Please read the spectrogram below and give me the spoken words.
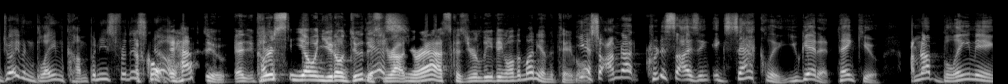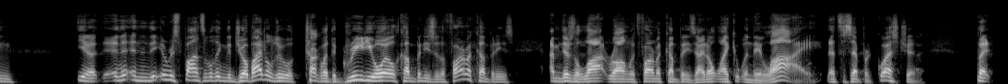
do I even blame companies for this? Of course, No. they have to. And If you're a CEO and you don't do this, you're out in your ass because you're leaving all the money on the table. Yeah, so I'm not criticizing exactly. You get it. Thank you. I'm not blaming, you know, and, and the irresponsible thing that Joe Biden will do, will talk about the greedy oil companies or the pharma companies. I mean, there's a lot wrong with pharma companies. I don't like it when they lie. That's a separate question. But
